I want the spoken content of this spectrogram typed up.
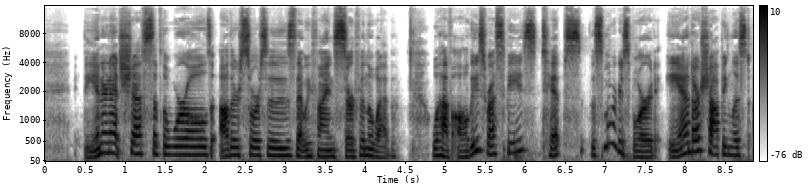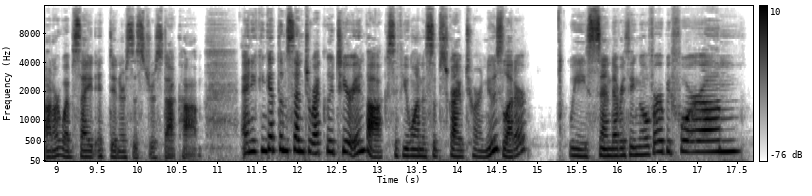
the internet chefs of the world, other sources that we find surfing the web. We'll have all these recipes, tips, the smorgasbord, and our shopping list on our website at dinnersisters.com. And you can get them sent directly to your inbox if you want to subscribe to our newsletter. We send everything over before, um,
